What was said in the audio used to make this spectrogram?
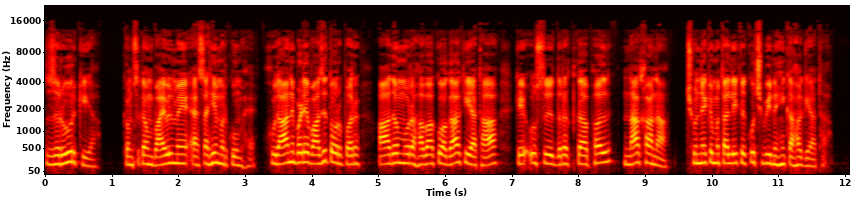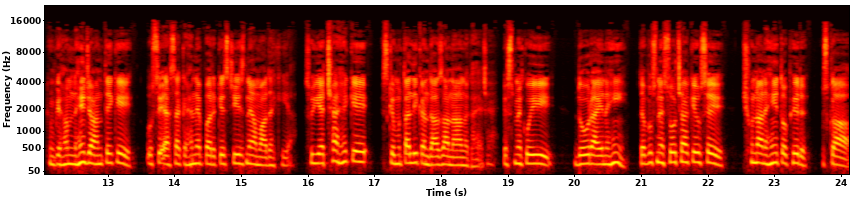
ضرور کیا۔ کم سے کم بائبل میں ایسا ہی مرکوم ہے۔ خدا نے بڑے واضح طور پر آدم اور ہوا کو آگاہ کیا تھا کہ اس درخت کا پھل نہ کھانا چھونے کے متعلق کچھ بھی نہیں کہا گیا تھا، کیونکہ ہم نہیں جانتے کہ اسے ایسا کہنے پر کس چیز نے آمادہ کیا؟ سو یہ اچھا ہے کہ اس کے متعلق اندازہ نہ لگایا جائے۔ اس میں کوئی دو رائے نہیں۔ جب اس نے سوچا کہ اسے چھونا نہیں تو پھر اس کا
